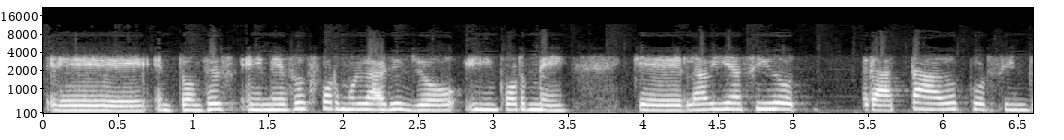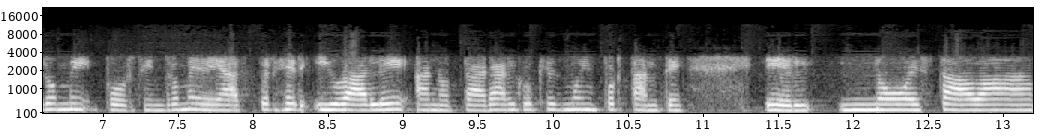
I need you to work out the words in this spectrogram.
Eh, entonces en esos formularios yo informé que él había sido tratado por síndrome por síndrome de Asperger y vale anotar algo que es muy importante. Él no estaba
